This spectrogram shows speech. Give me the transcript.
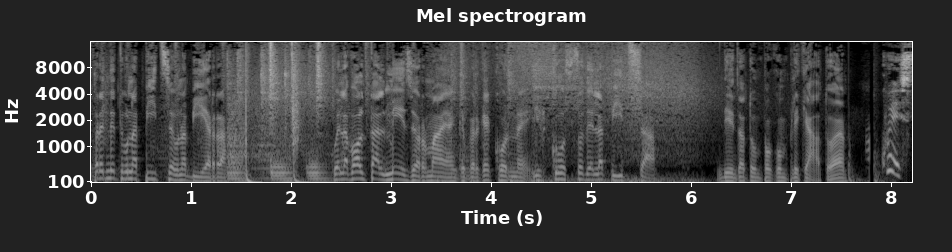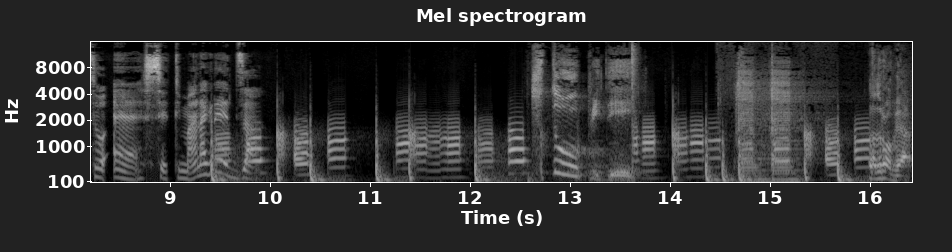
prendete una pizza e una birra. Quella volta al mese ormai, anche perché con il costo della pizza è diventato un po' complicato, eh. Questo è Settimana Grezza. Stupidi! La droga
